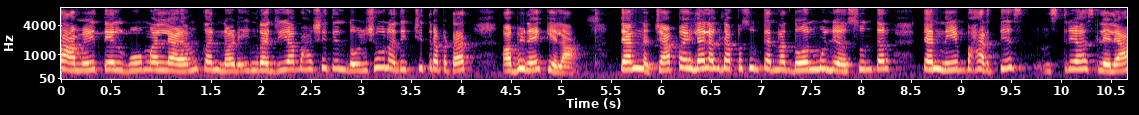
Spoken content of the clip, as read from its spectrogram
तामिळ तेलुगू मल्याळम कन्नड इंग्रजी या भाषेतील दोनशेहून अधिक चित्रपटात अभिनय केला. त्यांच्या पहिल्या लग्नापासून त्यांना दोन मुले असून तर त्यांनी भारतीय स्त्री असलेल्या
